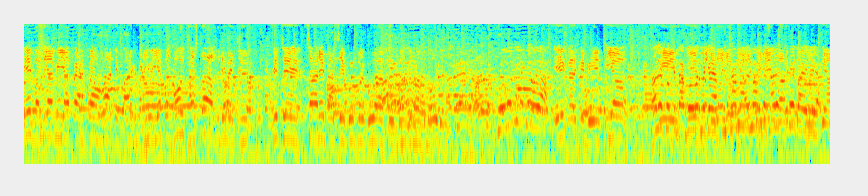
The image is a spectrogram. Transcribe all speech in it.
ਇਹ ਬੰਦਿਆਂ ਵੀ ਆ ਭੈਣ ਭਰਾਵਾਂ ਵਾਸਤੇ ਪਾਰਕ ਬਣੀ ਹੋਈ ਆ ਪਰ ਬਹੁਤ ਖਸਤਾ ਹਾਲਤ ਦੇ ਵਿੱਚ ਇੱਥੇ ਸਾਰੇ ਪਾਸੇ ਗੋਬਰ ਗੋਹਾ ਤੇ ਗੰਦ ਮੰਦ ਬਹੁਤ ਜ਼ਿਆਦਾ ਇਹ ਕਰਕੇ ਬੇਨਤੀ ਆ ਕਿ ਕਿੰਨਾ ਗੋਬਰ ਲੱਗਿਆ ਪੁੱਛਾ ਮਾਰ ਮਾਰ ਕੇ ਸਾਰੇ ਸਿੱਧੇ ਪਾਏ ਰੱਖਿਆ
